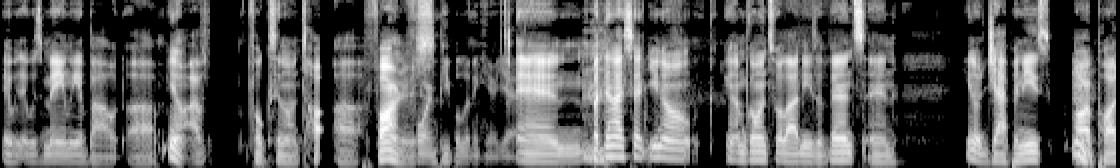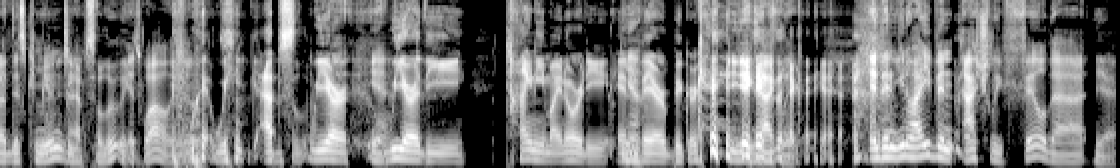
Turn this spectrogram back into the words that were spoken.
it was it was mainly about uh, you know I was focusing on ta- uh, foreigners, Foreign people living here, yeah. and but then I said, you know, I'm going to a lot of these events, and you know, Japanese Mm. are part of this community Absolutely. as well. You know? we we absolutely we are yeah. we are the tiny minority in Yeah. their bigger Exactly. yeah. and then you know, I even actually feel that yeah.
